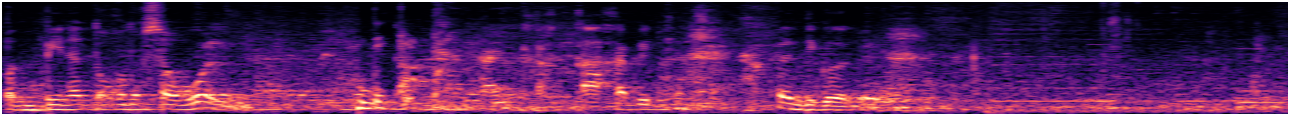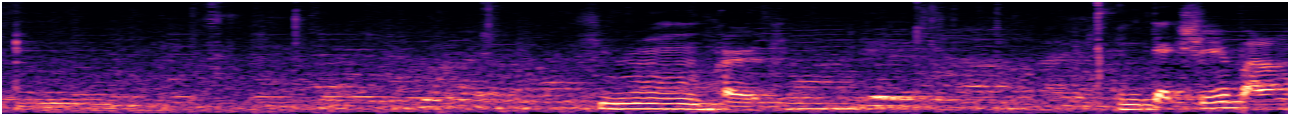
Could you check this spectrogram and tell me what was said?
Pag binato ko to sa wall, Dikit. kak- kakabit ka. Hindi ko Hmm, okay. Yung texture niya parang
